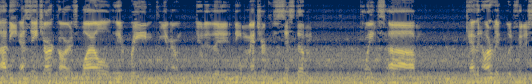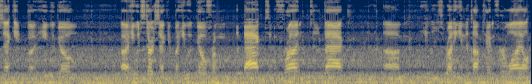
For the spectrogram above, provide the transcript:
Uh, the SHR cars, while it rained, you know, due to the, the metric system points, um, Kevin Harvick would finish second, but he would go, uh, he would start second, but he would go from the back to the front to the back. Um, he was running in the top 10 for a while,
